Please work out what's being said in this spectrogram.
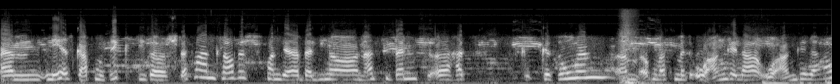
Ähm, nee, es gab Musik. Dieser Stefan, glaube ich, von der Berliner Nazi-Band äh, hat gesungen. Ähm, irgendwas mit O Angela, O Angela.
